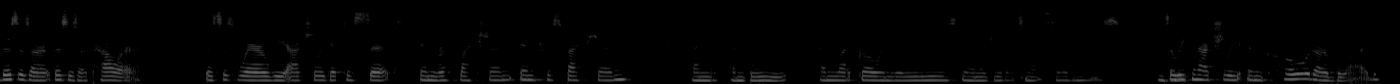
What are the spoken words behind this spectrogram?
this is our this is our power. This is where we actually get to sit in reflection, introspection, and and bleed and let go and release the energy that's not serving us. So mm-hmm. we can actually encode our blood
